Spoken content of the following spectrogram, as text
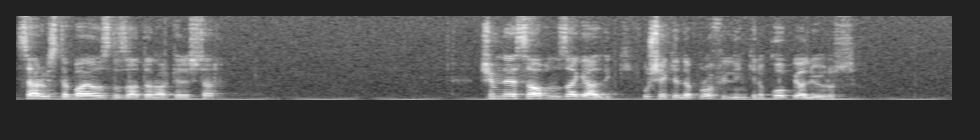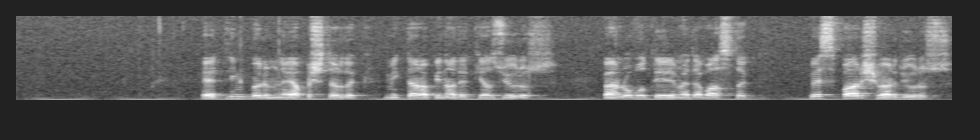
Servis de bayağı hızlı zaten arkadaşlar. Şimdi hesabımıza geldik. Bu şekilde profil linkini kopyalıyoruz. Evet link bölümüne yapıştırdık. Miktara 1000 adet yazıyoruz. Ben robot değilime de bastık. Ve sipariş ver diyoruz.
